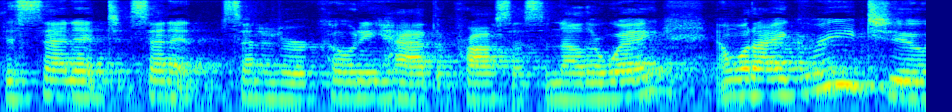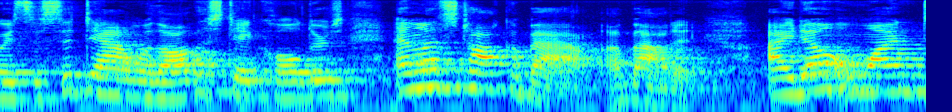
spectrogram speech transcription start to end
The Senate, Senate Senator Codey had the process another way. And what I agreed to is to sit down with all the stakeholders and let's talk about about it. I don't want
